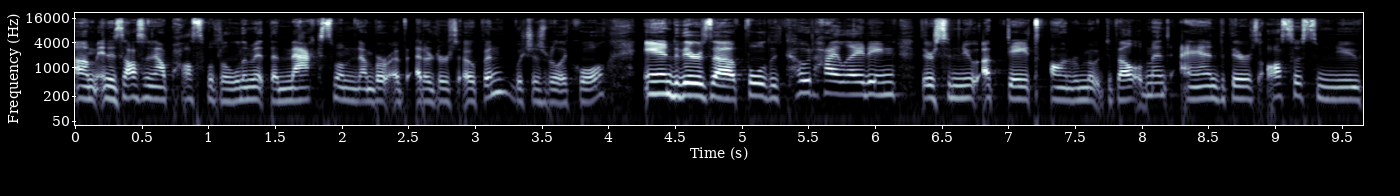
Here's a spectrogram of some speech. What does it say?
Um, and it's also now possible to limit the maximum number of editors open, which is really cool. And there's a folded code highlighting, there's some new updates on remote development, and there's also some new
